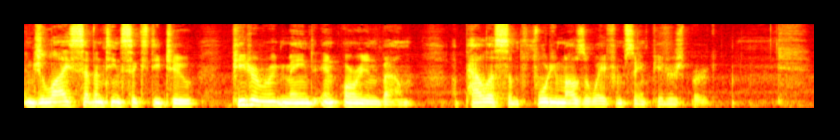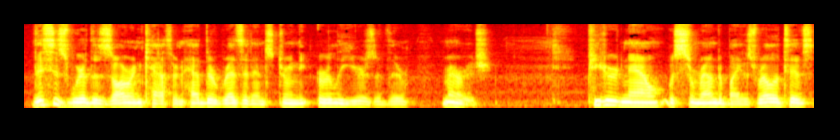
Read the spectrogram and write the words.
In July 1762, Peter remained in Oranienbaum, a palace some 40 miles away from St. Petersburg. This is where the Tsar and Catherine had their residence during the early years of their marriage. Peter now was surrounded by his relatives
